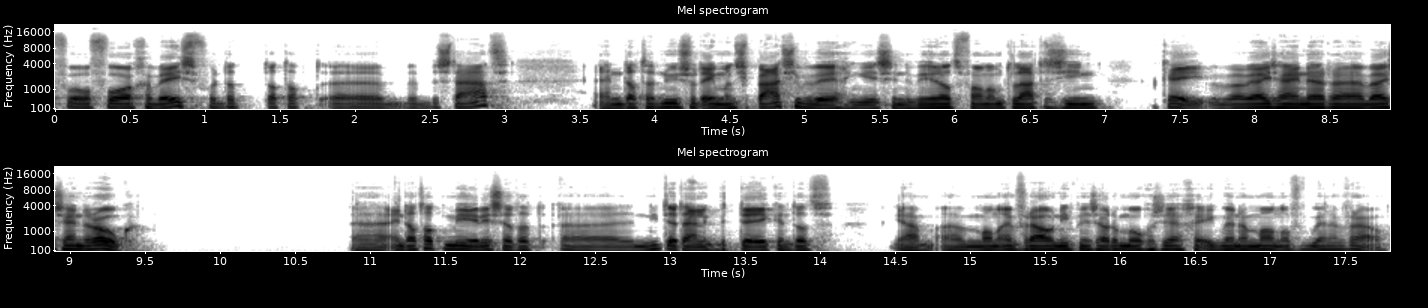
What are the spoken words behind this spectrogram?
voor, voor geweest, voor dat dat, dat bestaat. En dat er nu een soort emancipatiebeweging is in de wereld van om te laten zien oké, wij, zijn er, wij zijn er ook. En dat dat meer is, dat uh, niet uiteindelijk betekent dat ja, man en vrouw niet meer zouden mogen zeggen: ik ben een man of ik ben een vrouw.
